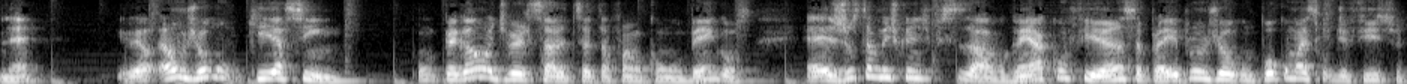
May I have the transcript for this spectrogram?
né? É, é um jogo que, assim, pegar um adversário de certa forma como o Bengals é justamente o que a gente precisava, ganhar confiança para ir para um jogo um pouco mais difícil,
